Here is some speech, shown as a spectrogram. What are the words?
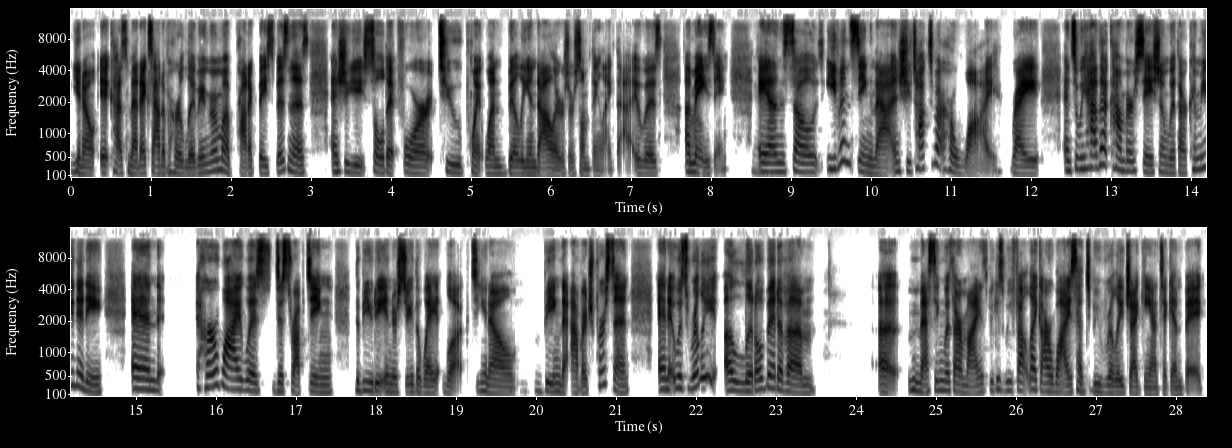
you know, It Cosmetics out of her living room, a product based business, and she sold it for $2.1 billion or something like that. It was amazing. Wow. Yeah. And so, even seeing that, and she talked about her why, right? And so, we had that conversation with our community, and her why was disrupting the beauty industry the way it looked, you know, mm-hmm. being the average person. And it was really a little bit of a, um, uh, messing with our minds because we felt like our whys had to be really gigantic and big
